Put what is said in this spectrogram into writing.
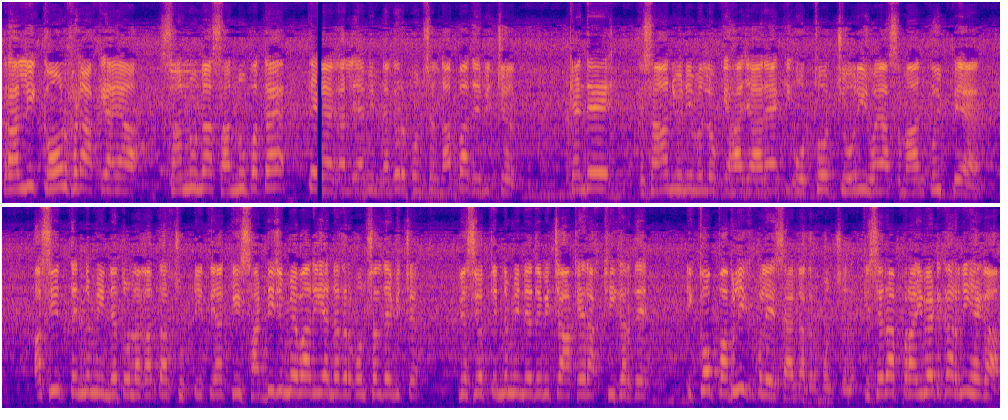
ਟਰਾਲੀ ਕੌਣ ਖੜਾ ਕੇ ਆਇਆ? ਸਾਨੂੰ ਨਾ ਸਾਨੂੰ ਪਤਾ ਹੈ। ਤੇ ਇਹ ਗੱਲ ਇਹ ਆ ਵੀ ਨਗਰ ਕੌਂਸਲ ਨਾਭਾ ਦੇ ਵਿੱਚ ਕਹਿੰਦੇ ਕਿਸਾਨ ਯੂਨੀਅਨ ਵੱਲੋਂ ਕਿਹਾ ਜਾ ਰਿਹਾ ਕਿ ਉੱਥੋਂ ਚੋਰੀ ਹੋਇਆ ਸਮਾਨ ਕੋਈ ਪਿਆ ਅਸੀਂ 3 ਮਹੀਨੇ ਤੋਂ ਲਗਾਤਾਰ ਛੁੱਟੀ ਤੇ ਆ ਕਿ ਸਾਡੀ ਜ਼ਿੰਮੇਵਾਰੀ ਹੈ ਨਗਰ ਕੌਂਸਲ ਦੇ ਵਿੱਚ ਵੀ ਅਸੀਂ ਉਹ 3 ਮਹੀਨੇ ਦੇ ਵਿੱਚ ਆ ਕੇ ਰਾਖੀ ਕਰਦੇ? ਇੱਕੋ ਪਬਲਿਕ ਪਲੇਸ ਹੈ ਨਗਰ ਕੌਂਸਲ। ਕਿਸੇ ਦਾ ਪ੍ਰਾਈਵੇਟ ਘਰ ਨਹੀਂ ਹੈਗਾ।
